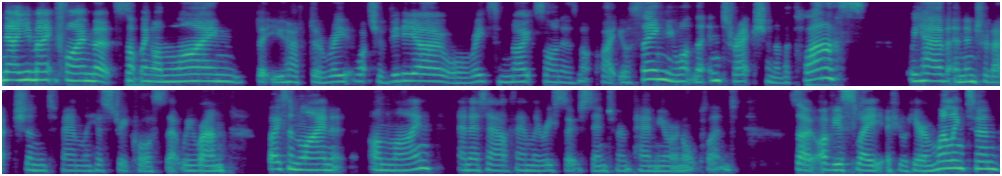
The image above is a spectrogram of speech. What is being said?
Now you might find that something online that you have to watch a video or read some notes on is not quite your thing. You want the interaction of a class. We have an introduction to family history course that we run both online, online and at our Family Research Centre in Panmure in Auckland. So obviously, if you're here in Wellington,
